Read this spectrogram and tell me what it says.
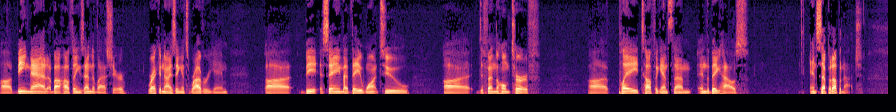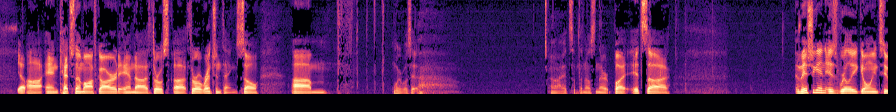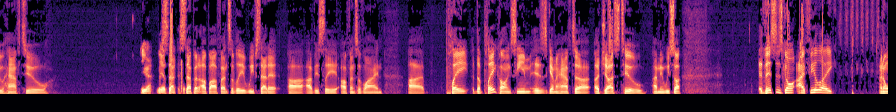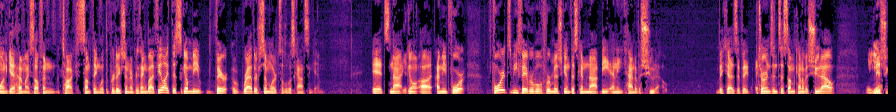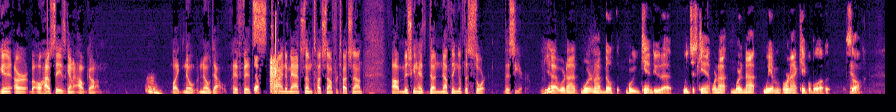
uh, being mad about how things ended last year, recognizing it's a rivalry game, uh, be saying that they want to uh, defend the home turf, uh, play tough against them in the big house, and step it up a notch Yep. uh, and catch them off guard and uh, throw uh, throw a wrench in things. So, um, where was it? Oh, I had something else in there, but it's uh, Michigan is really going to have to yeah. Yeah. step, step it up offensively. We've said it. Uh, obviously, offensive line. Uh, play the play calling scheme is going to have to adjust too. I mean, we saw this is going. I feel like I don't want to get ahead of myself and talk something with the prediction and everything, but I feel like this is going to be very rather similar to the Wisconsin game. It's not Yeah. going. Uh, I mean, for for it to be favorable for Michigan, this cannot be any kind of a shootout. Because if it turns into some kind of a shootout, Yeah. Michigan or Ohio State is going to outgun them. Like no, no doubt. If it's trying to match them touchdown for touchdown, uh, Michigan has done nothing of the sort this year. Yeah, we're not we're not built. We can't do that. We just can't. We're not. We're not. We haven't. We're not capable of it. So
